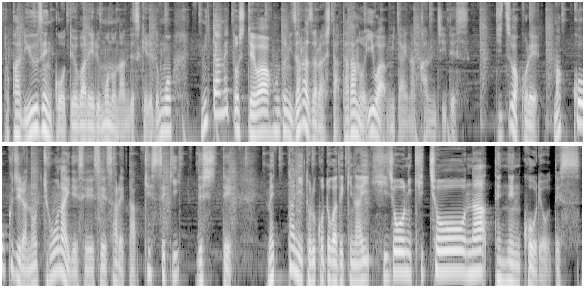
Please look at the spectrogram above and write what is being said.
とか龍涎香と呼ばれるものなんですけれども、見た目としては本当にザラザラしたただの岩みたいな感じです。実はこれ、マッコウクジラの腸内で生成された結石でして、めったに取ることができない非常に貴重な天然香料です。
